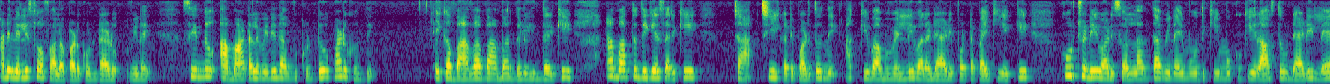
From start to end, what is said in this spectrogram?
అని వెళ్ళి సోఫాలో పడుకుంటాడు వినయ్. సింధు ఆ మాటలు విని నవ్వుకుంటూ పడుకుంది. ఇక బావ బామర్దులు ఇద్దరికీ ఆ మత్తు దిగేసరికి చా చీకటి పడుతుంది. అక్కి బాబు వెళ్ళి వాళ్ళ డాడీ పొట్ట పైకి ఎక్కి కూర్చుని వాడి సొల్లంతా వినయ్ మూతికి ముక్కుకి రాస్తూ డాడీ లే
